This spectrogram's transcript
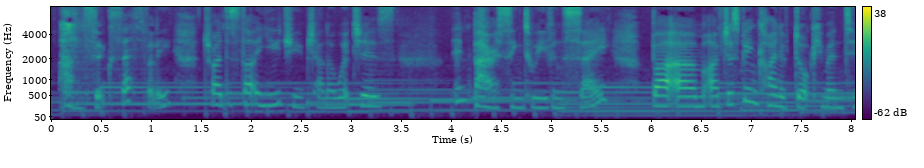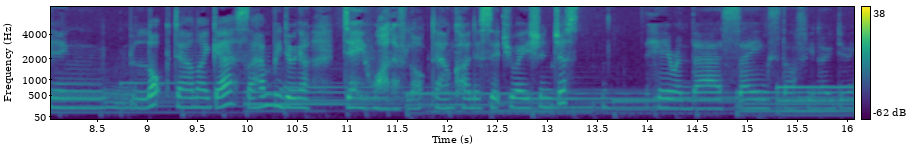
unsuccessfully tried to start a YouTube channel, which is embarrassing to even say, but um, I've just been kind of documenting lockdown, I guess. I haven't been doing a day one of lockdown kind of situation, just here and there saying stuff, you know, doing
